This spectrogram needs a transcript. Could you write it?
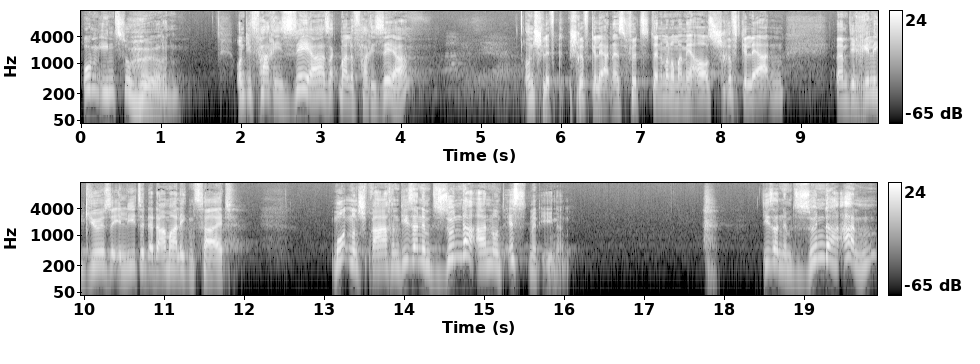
Um ihn zu hören. Und die Pharisäer, sag mal, Pharisäer, und Schriftgelehrten, es führt dann immer noch mal mehr aus, Schriftgelehrten, ähm, die religiöse Elite der damaligen Zeit, murrten und sprachen, dieser nimmt Sünder an und isst mit ihnen. Dieser nimmt Sünder an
